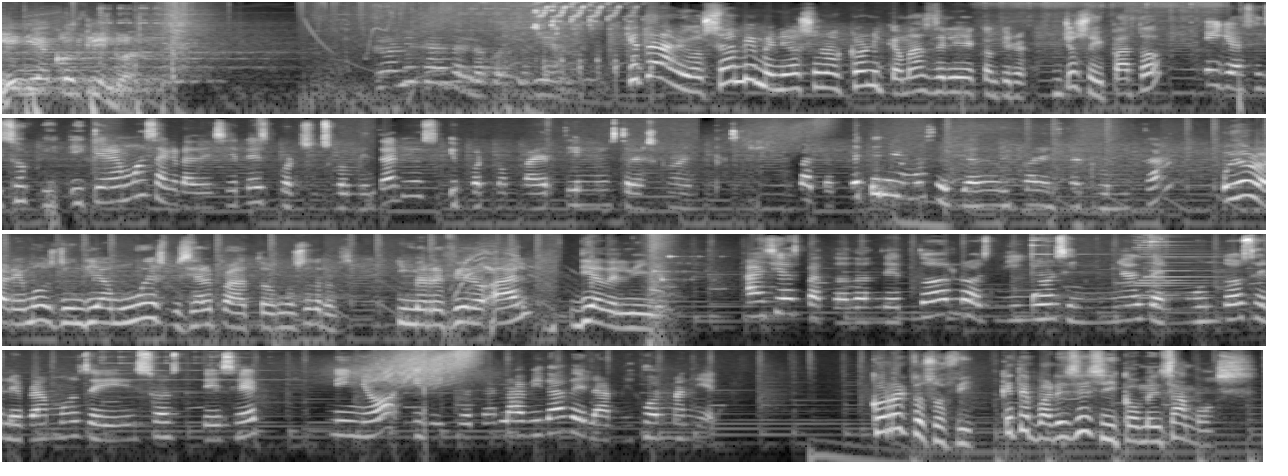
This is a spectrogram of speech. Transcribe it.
Línea continua. Crónicas de lo cotidiano. ¿Qué tal amigos? Sean bienvenidos a una crónica más de Línea Continua. Yo soy Pato. Y yo soy Sophie y queremos agradecerles por sus comentarios y por compartir nuestras crónicas. Pato, ¿qué teníamos el día de hoy para esta crónica? Hoy hablaremos de un día muy especial para todos nosotros y me refiero al Día del Niño. Así es, Pato, donde todos los niños y niñas del mundo celebramos de esos de ser niño y disfrutar la vida de la mejor manera. Correcto, Sofi. ¿Qué te parece si comenzamos?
